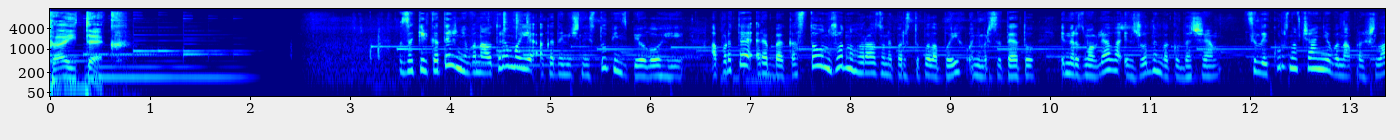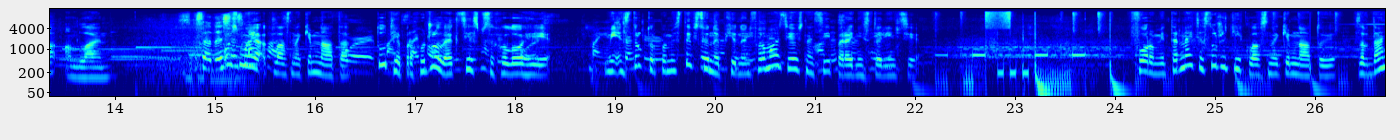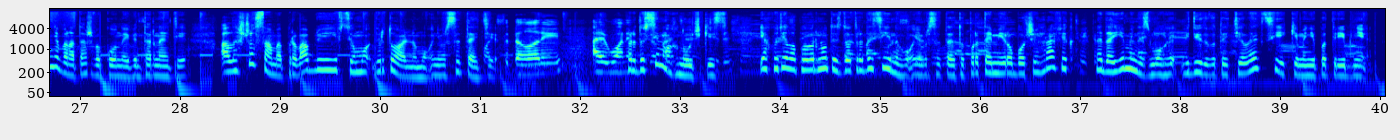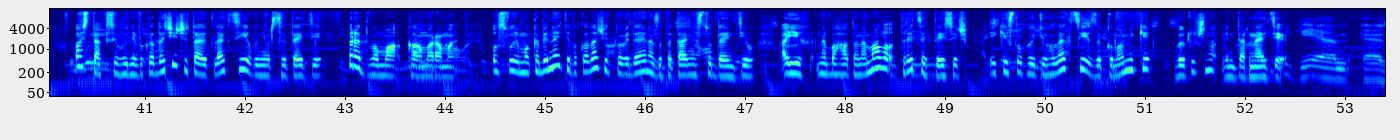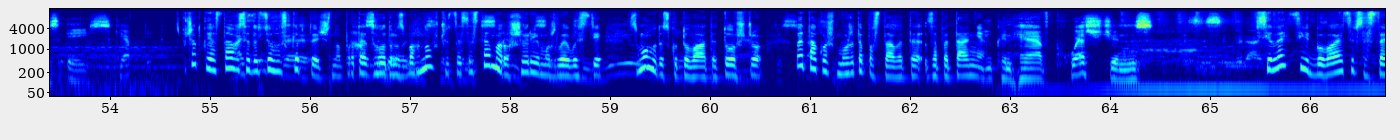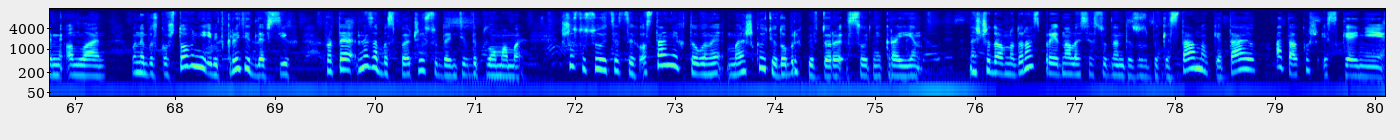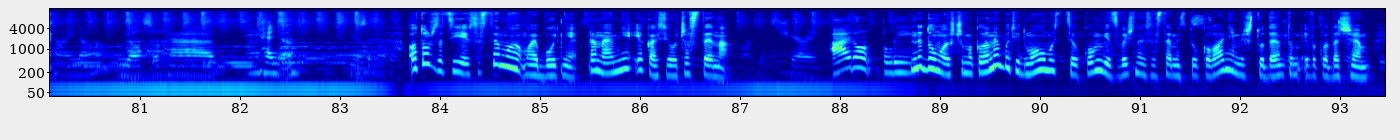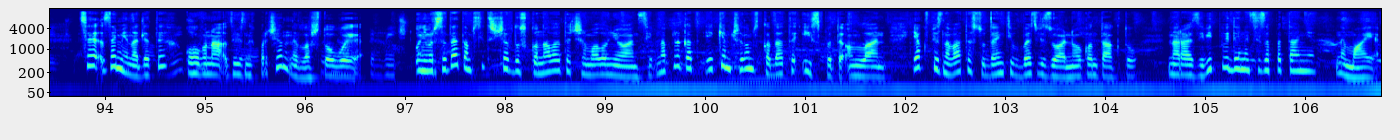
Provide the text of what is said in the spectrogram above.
Хай-тек. За кілька тижнів вона отримає академічний ступінь з біології. А проте Ребекка Стоун жодного разу не переступила поріг університету і не розмовляла із жодним викладачем. Цілий курс навчання вона пройшла онлайн. Ось моя класна кімната. Тут я проходжу лекції з психології. Мій інструктор помістив всю необхідну інформацію ось на цій передній сторінці. Форум в інтернеті служить їй класною кімнатою. Завдання вона теж виконує в інтернеті. Але що саме приваблює її в цьому віртуальному університеті? Передусім гнучкість. Я хотіла повернутися до традиційного університету, проте мій робочий графік не дає мені змоги відвідувати ті лекції, які мені потрібні. Ось так сьогодні викладачі читають лекції в університеті перед двома камерами. У своєму кабінеті викладач відповідає на запитання студентів, а їх небагато немало 30 тисяч, які слухають його лекції з економіки виключно в інтернеті. Спочатку я ставився до цього скептично, проте згодом збагнув, що ця система розширює можливості, змогу дискутувати тощо. Ви також можете поставити запитання. Всі лекції відбуваються в системі онлайн. Вони безкоштовні і відкриті для всіх, проте не забезпечують студентів дипломами. Що стосується цих останніх, то вони мешкають у добрих півтори сотні країн. Нещодавно до нас приєдналися студенти з Узбекистану, Китаю, а також із Кенії. Отож, за цією системою майбутнє, принаймні якась його частина. Не думаю, що ми коли-небудь відмовимось цілком від звичної системи спілкування між студентом і викладачем. Це заміна для тих, кого вона з різних причин не влаштовує. Університетам слід ще вдосконалити чимало нюансів, наприклад, яким чином складати іспити онлайн, як впізнавати студентів без візуального контакту. Наразі відповідей на ці запитання немає.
